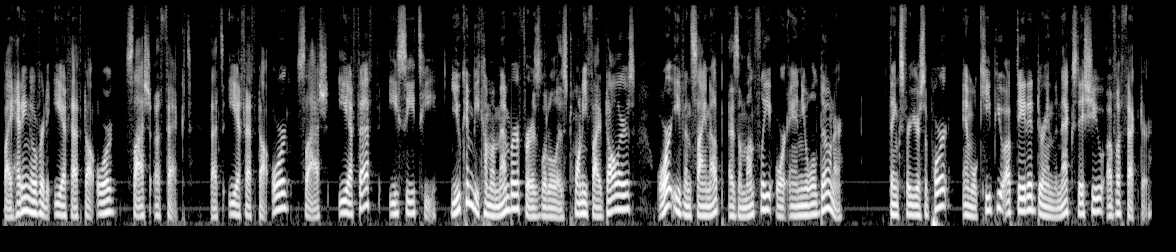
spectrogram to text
by heading over to EFF.org slash effect. That's EFF.org slash EFFECT. You can become a member for as little as $25 or even sign up as a monthly or annual donor. Thanks for your support, and we'll keep you updated during the next issue of Effector.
